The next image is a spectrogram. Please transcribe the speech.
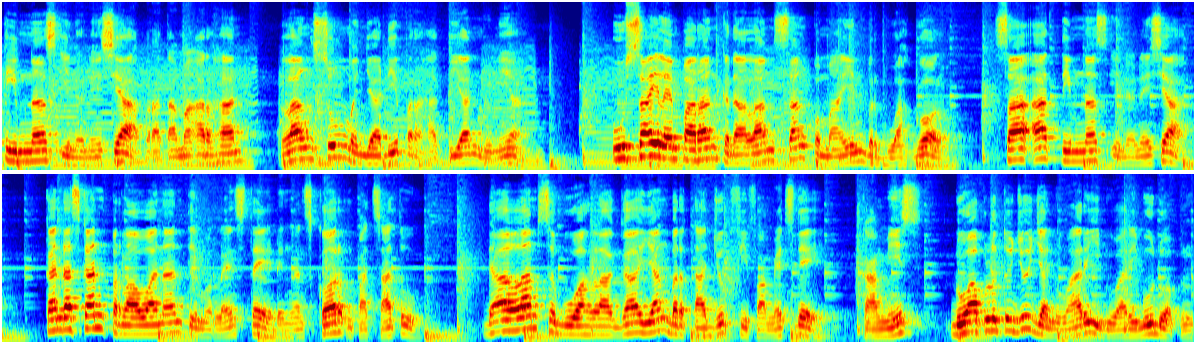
timnas Indonesia Pratama Arhan langsung menjadi perhatian dunia. Usai lemparan ke dalam sang pemain berbuah gol saat timnas Indonesia kandaskan perlawanan Timur Leste dengan skor 4-1 dalam sebuah laga yang bertajuk FIFA Matchday Kamis 27 Januari 2022.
